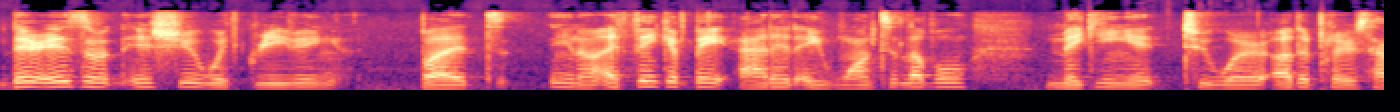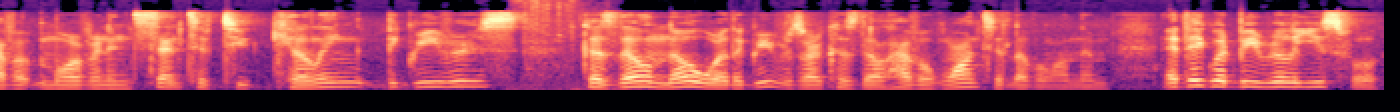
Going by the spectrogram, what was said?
There is an issue with grieving, but you know, I think if they added a wanted level, making it to where other players have a, more of an incentive to killing the grievers, because they'll know where the grievers are, because they'll have a wanted level on them. I think would be really useful.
